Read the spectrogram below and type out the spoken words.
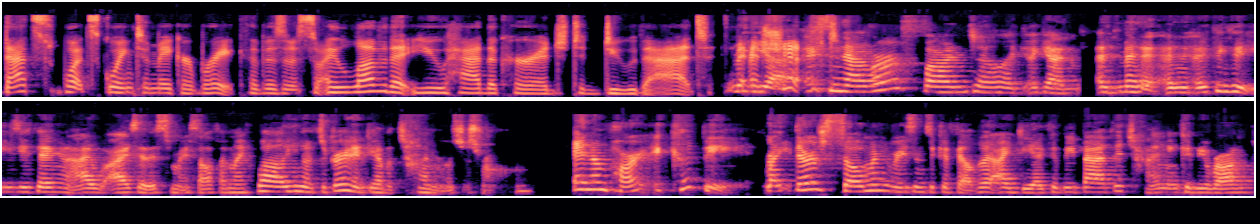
that's what's going to make or break the business. So I love that you had the courage to do that. yeah, shift. it's never fun to like again admit it. And I think the easy thing, and I, I say this to myself, I'm like, well, you know, it's a great idea, but the timing was just wrong. And in part, it could be. Like there's so many reasons it could fail. The idea could be bad, the timing could be wrong,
